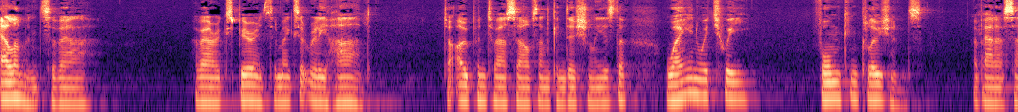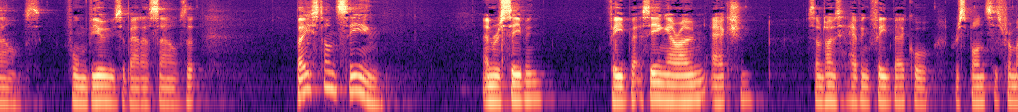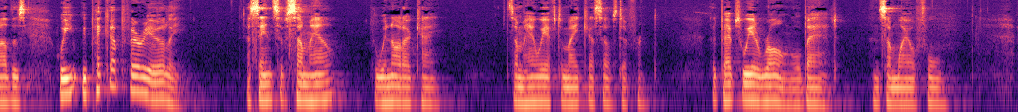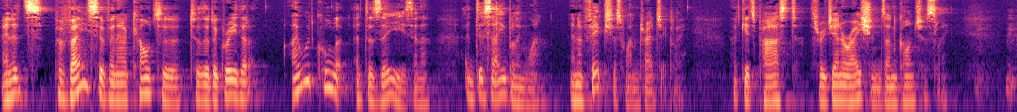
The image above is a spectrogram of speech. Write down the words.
elements of our of our experience that makes it really hard to open to ourselves unconditionally is the way in which we form conclusions about ourselves, form views about ourselves that based on seeing and receiving feedback, seeing our own action, sometimes having feedback or responses from others, we, we pick up very early a sense of somehow that we're not okay. Somehow we have to make ourselves different. That perhaps we are wrong or bad in some way or form. And it's pervasive in our culture to the degree that I would call it a disease and a, a disabling one, an infectious one, tragically, that gets passed through generations unconsciously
